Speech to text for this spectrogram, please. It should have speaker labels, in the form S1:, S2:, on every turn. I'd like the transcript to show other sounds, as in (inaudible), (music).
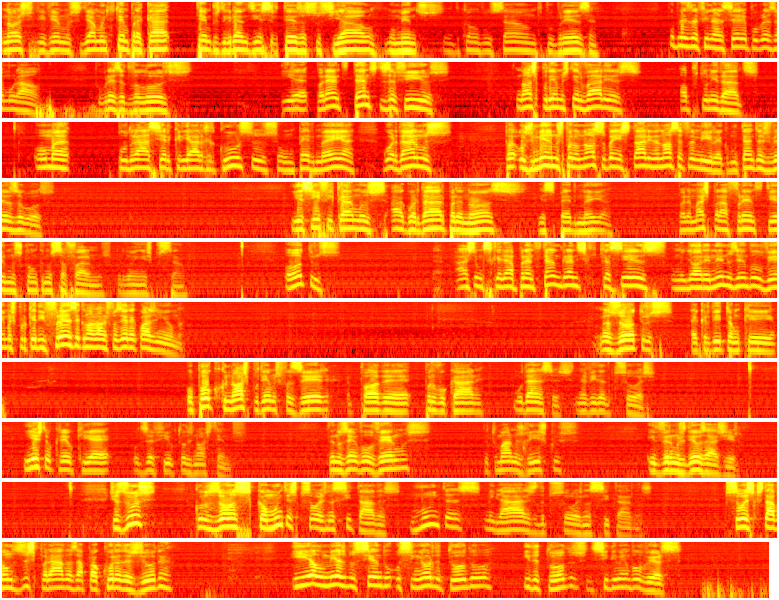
S1: nós vivemos de há muito tempo para cá tempos de grande incerteza social, momentos de convulsão, de pobreza, pobreza financeira, pobreza moral, pobreza de valores. E é, perante tantos desafios, nós podemos ter várias oportunidades. Uma poderá ser criar recursos, um pé de meia, guardarmos os mesmos para o nosso bem-estar e da nossa família, como tantas vezes eu ouço. E assim ficamos a aguardar para nós esse pé de meia, para mais para a frente termos com que nos safarmos, perdoem a expressão. Outros acham que se calhar perante tão grande escassez, o melhor é nem nos envolvermos, porque a diferença que nós vamos fazer é quase nenhuma. Mas outros acreditam que o pouco que nós podemos fazer pode provocar mudanças na vida de pessoas. E este eu creio que é o desafio que todos nós temos: de nos envolvermos de tomarmos riscos e de vermos Deus a agir. Jesus cruzou-se com muitas pessoas necessitadas, muitas milhares de pessoas necessitadas. Pessoas que estavam desesperadas à procura de ajuda, e ele mesmo sendo o Senhor de tudo e de todos, decidiu envolver-se.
